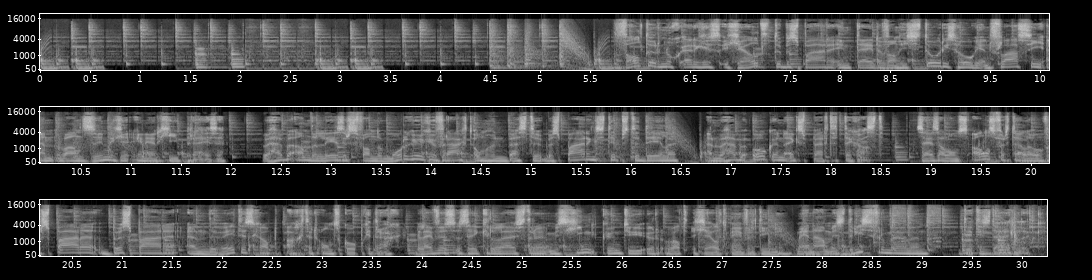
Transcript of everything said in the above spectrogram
Bye. Valt er nog ergens geld te besparen in tijden van historisch hoge inflatie en waanzinnige energieprijzen? We hebben aan de lezers van de morgen gevraagd om hun beste besparingstips te delen en we hebben ook een expert te gast. Zij zal ons alles vertellen over sparen, besparen en de wetenschap achter ons koopgedrag. Blijf dus zeker luisteren, misschien kunt u er wat geld mee verdienen. Mijn naam is Dries Vermeulen, dit is Duidelijk.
